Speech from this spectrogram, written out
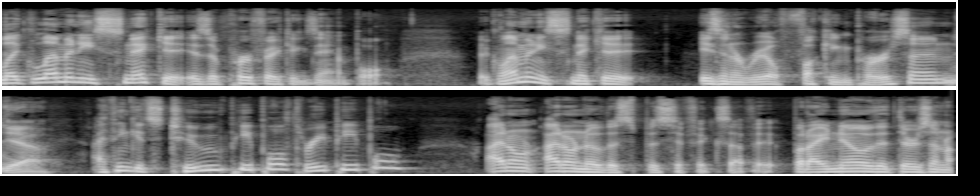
Like Lemony Snicket is a perfect example. Like Lemony Snicket isn't a real fucking person. Yeah. I think it's two people, three people. I don't I don't know the specifics of it, but I know that there's an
